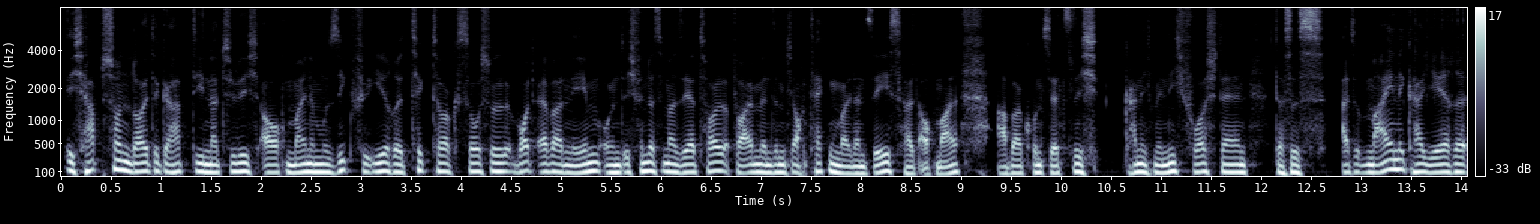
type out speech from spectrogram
ich habe schon Leute gehabt, die natürlich auch meine Musik für ihre TikTok, Social, whatever nehmen. Und ich finde das immer sehr toll, vor allem wenn sie mich auch taggen, weil dann sehe ich es halt auch mal. Aber grundsätzlich kann ich mir nicht vorstellen, dass es, also meine Karriere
